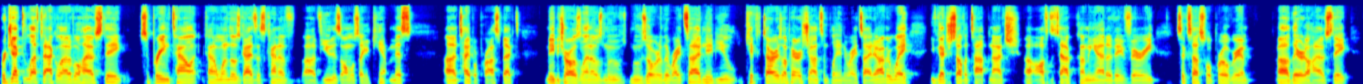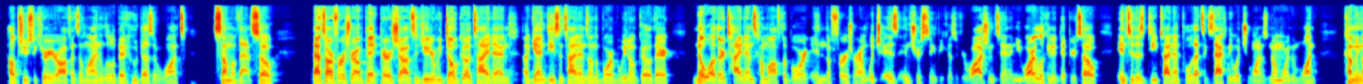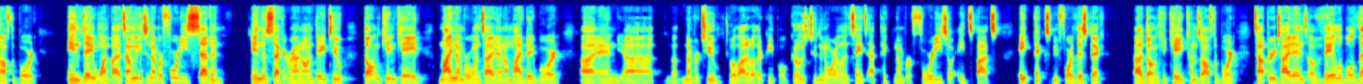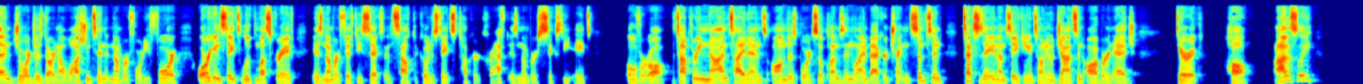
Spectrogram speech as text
Projected left tackle out of Ohio State, supreme talent, kind of one of those guys that's kind of uh, viewed as almost like a can't miss uh, type of prospect. Maybe Charles Leno's moves moves over to the right side. Maybe you kick the tires on Paris Johnson playing the right side. Either way, you've got yourself a top notch uh, offensive tackle coming out of a very successful program uh, there at Ohio State. Helps you secure your offensive line a little bit. Who doesn't want some of that? So that's our first round pick, Paris Johnson Jr. We don't go tight end. Again, decent tight ends on the board, but we don't go there. No other tight ends come off the board in the first round, which is interesting because if you're Washington and you are looking to dip your toe into this deep tight end pool, that's exactly what you want is no more than one coming off the board in day one. By the time we get to number 47 in the second round on day two, Dalton Kincaid, my number one tight end on my big board, uh, and uh, number two to a lot of other people, goes to the New Orleans Saints at pick number 40. So eight spots, eight picks before this pick. Uh, Dalton Kincaid comes off the board. Top three tight ends available then Georgia's Darnell Washington at number 44. Oregon State's Luke Musgrave is number 56. And South Dakota State's Tucker Kraft is number 68 overall. The top three non-tight ends on this board. So Clemson linebacker Trenton Simpson, Texas A&M safety Antonio Johnson, Auburn edge Derick Hall. Honestly,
